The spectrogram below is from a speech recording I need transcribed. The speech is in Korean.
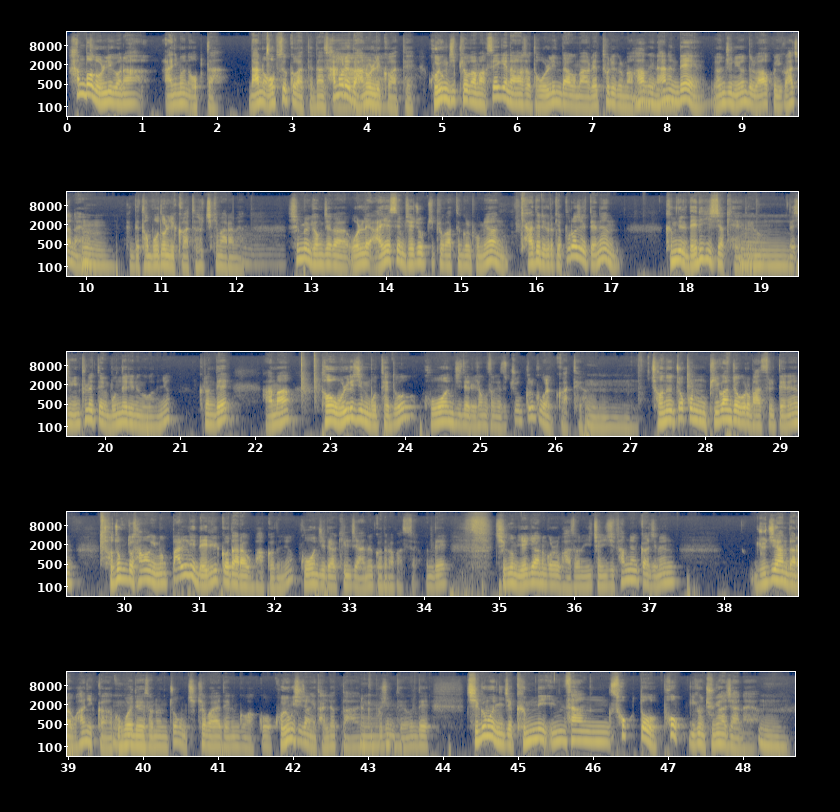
한 번 올리거나 아니면 없다. 나는 없을 것 같아. 난 3월에도 아. 안 올릴 것 같아. 고용 지표가 막 세게 나와서 더 올린다고 막 레토릭을 막 하긴 음. 하는데 연준 위원들 와갖고 이거 하잖아요. 음. 근데 더 못 올릴 것 같아. 솔직히 말하면. 실물 경제가 원래 ISM 제조업 지표 같은 걸 보면 걔들이 그렇게 부러질 때는 금리를 내리기 시작해야 돼요. 음. 근데 지금 인플레 때문에 못 내리는 거거든요. 그런데 아마 더 올리지는 못해도 고원지대를 형성해서 쭉 끌고 갈 것 같아요. 음. 저는 조금 비관적으로 봤을 때는 저 정도 상황이면 빨리 내릴 거다라고 봤거든요. 고원지대가 길지 않을 거다라 봤어요. 근데 지금 얘기하는 걸로 봐서는 2023년까지는 유지한다라고 하니까 그거에 음. 대해서는 조금 지켜봐야 되는 것 같고 고용 시장에 달렸다 이렇게 음. 보시면 돼요. 근데 지금은 이제 금리 인상 속도, 폭 이건 중요하지 않아요. 음.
